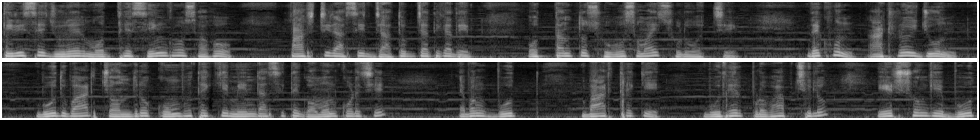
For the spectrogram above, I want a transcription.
তিরিশে জুনের মধ্যে সিংহ সহ পাঁচটি রাশির জাতক জাতিকাদের অত্যন্ত শুভ সময় শুরু হচ্ছে। দেখুন, আঠেরোই জুন বুধবার চন্দ্র কুম্ভ থেকে মীন রাশিতে গমন করেছে এবং বুধবার থেকে বুধের প্রভাব ছিল। এর সঙ্গে বুধ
